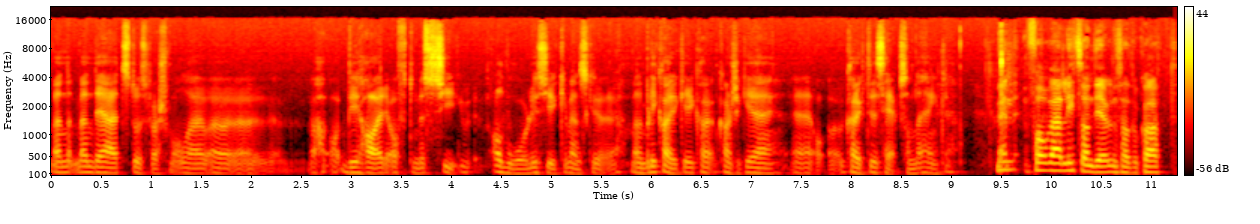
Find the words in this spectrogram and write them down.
men, men, det er et stort spørsmål. Eh, eh, vi har ofte med sy alvorlig syke mennesker å gjøre. Men det blir kanskje ikke eh, karakterisert som det, egentlig. Men for å være litt sånn djevelens advokat,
